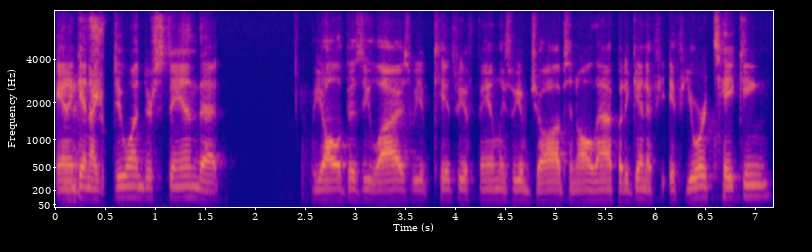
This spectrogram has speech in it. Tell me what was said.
And Yeah, again, I do understand that we all have busy lives, we have kids, we have families, we have jobs, and all that. But again, if if you're taking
